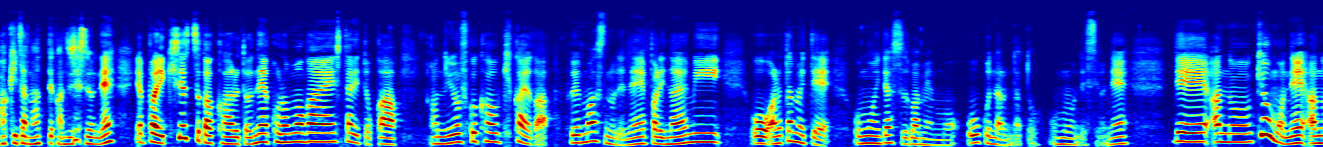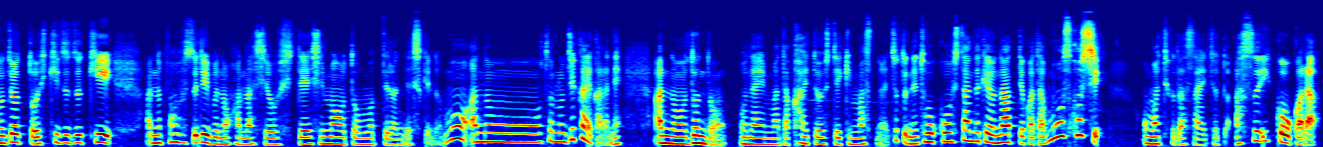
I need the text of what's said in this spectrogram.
秋だなって感じですよね。やっぱり季節が変わるとね衣替えしたりとかあの洋服買う機会が増えますのでねやっぱり悩みを改めて思い出す場面も多くなるんだと思うんですよね。であの今日もねあのちょっと引き続きあのパフスリーブの話をしてしまおうと思ってるんですけどもあのその次回からねあのどんどんお悩みまた回答していきますのでちょっとね投稿したんだけどなっていう方はもう少しお待ちください。ちょっと明日以降から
